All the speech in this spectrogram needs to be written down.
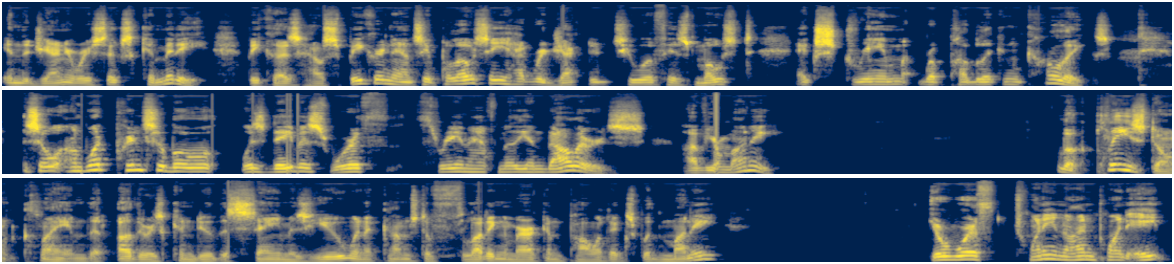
in the January 6th committee because House Speaker Nancy Pelosi had rejected two of his most extreme Republican colleagues. So, on what principle was Davis worth $3.5 million of your money? Look, please don't claim that others can do the same as you when it comes to flooding American politics with money. You're worth $29.8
